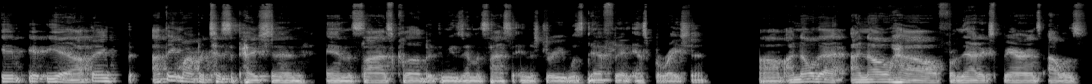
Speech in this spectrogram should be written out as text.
It, it, yeah, I think I think my participation in the science club at the Museum of Science and Industry was definitely an inspiration. Um, I know that I know how from that experience I was,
